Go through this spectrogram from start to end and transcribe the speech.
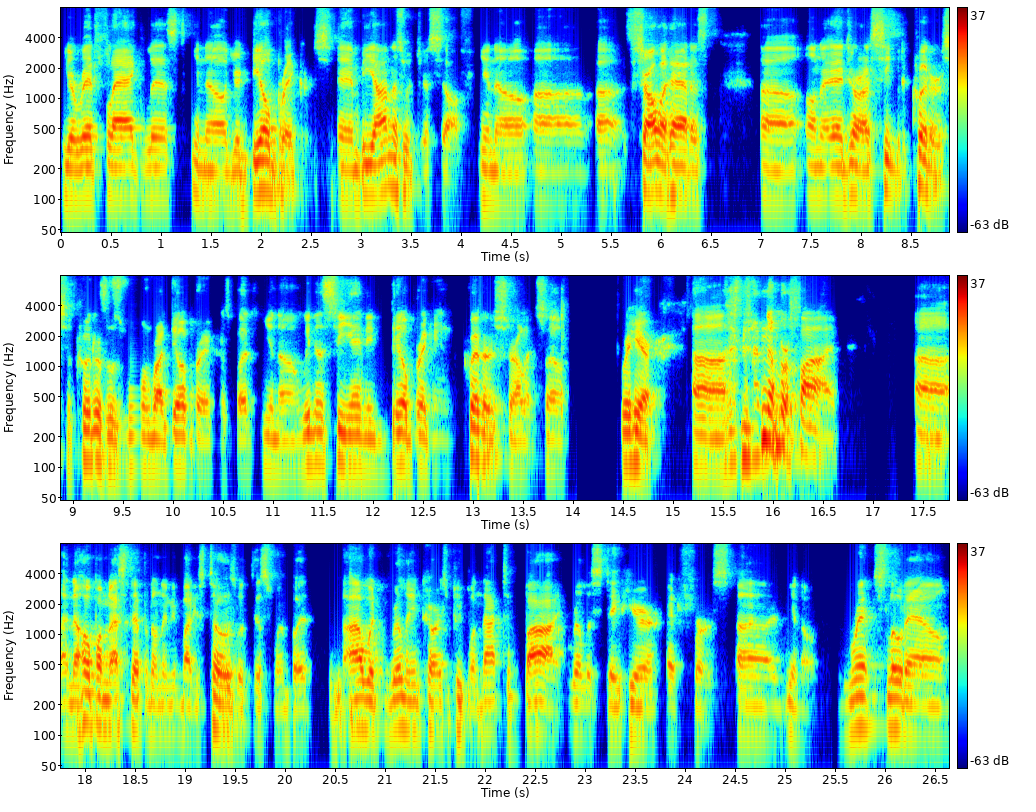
your red flag list. You know your deal breakers, and be honest with yourself. You know, uh, Charlotte had us on the edge of our seat with the critters. So critters was one of our deal breakers, but you know we didn't see any deal breaking critters, Charlotte. So we're here. Number five, uh, and I hope I'm not stepping on anybody's toes with this one, but I would really encourage people not to buy real estate here at first. Uh, you know, rent, slow down.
